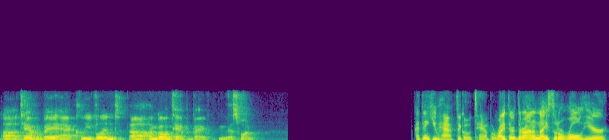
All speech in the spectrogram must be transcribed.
Uh, Tampa Bay at Cleveland. Uh, I'm going Tampa Bay in this one. I think you have to go Tampa, right? They're they're on a nice little roll here.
